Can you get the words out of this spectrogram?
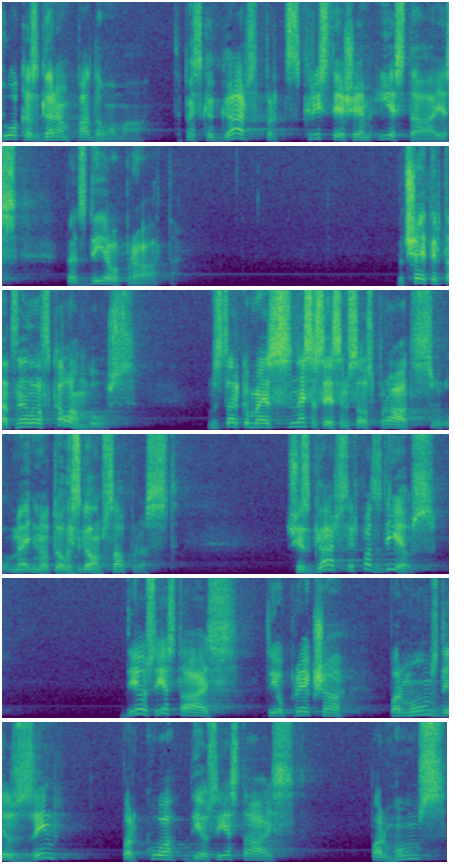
to, kas garam padomā. Tāpēc, ka gars pret kristiešiem iestājas pēc Dieva prāta. Bet šeit ir tāds neliels kalambūrs. Un es ceru, ka mēs nesasiesim savus prātus, mēģinot to līdz galam saprast. Šis gars ir pats Dievs. Dievs iestājas Dievu priekšā par mums. Dievs zina, par ko Dievs iestājas par mums,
